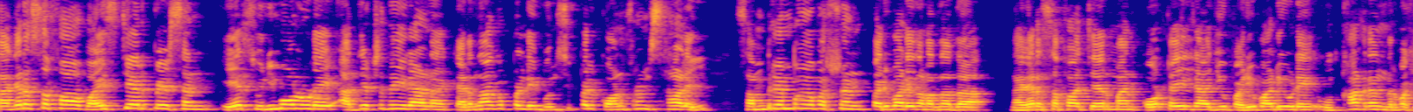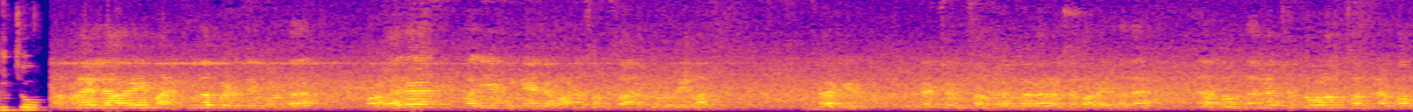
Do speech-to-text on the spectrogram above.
നഗരസഭ വൈസ് ചെയർപേഴ്സൺ എ സുനിമോളുടെ അധ്യക്ഷതയിലാണ് കരുനാഗപ്പള്ളി മുനിസിപ്പൽ കോൺഫറൻസ് ഹാളിൽ സംരംഭക വർഷം പരിപാടി നടന്നത്. നഗരസഭാ ചെയർമാൻ കോട്ടയിൽ രാജു പരിപാടിയുടെ ഉദ്ഘാടനം നിർവഹിച്ചു. നമ്മളെല്ലാവരെയും വളരെ വലിയ എന്ന് പറയുന്നത് ലക്ഷത്തോളം സംരംഭം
